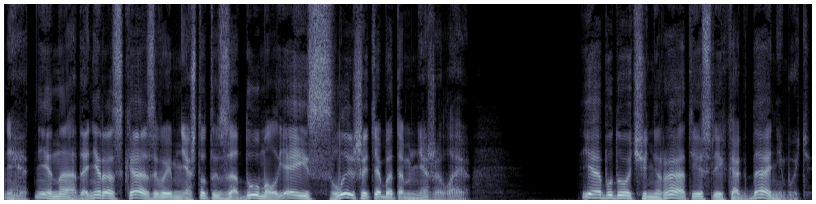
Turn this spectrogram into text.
Нет, не надо, не рассказывай мне, что ты задумал, я и слышать об этом не желаю. Я буду очень рад, если когда-нибудь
